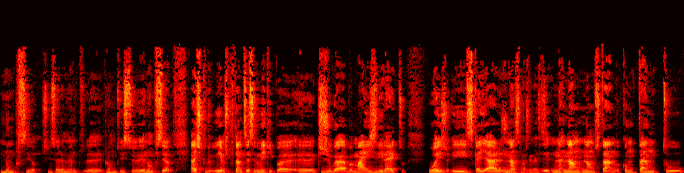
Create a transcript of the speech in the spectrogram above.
não percebo, sinceramente. Eh, pronto, isso eu não percebo. Acho que devíamos, portanto, ter sido uma equipa uh, que jogava mais direto hoje e se calhar não, eh, não, não estando com tanto.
